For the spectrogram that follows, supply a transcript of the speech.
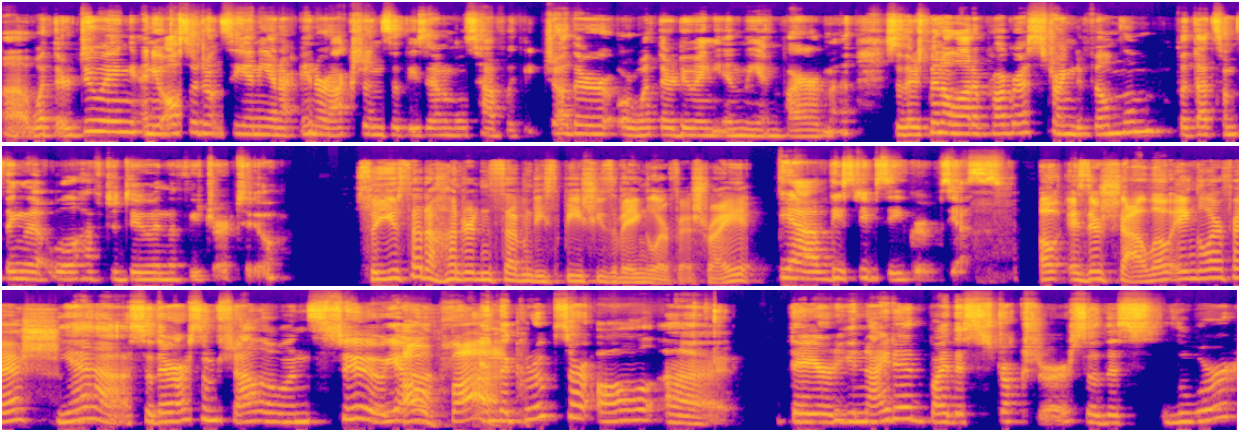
uh, what they're doing. And you also don't see any inter- interactions that these animals have with each other or what they're doing in the environment. So there's been a lot of progress trying to film them, but that's something that we'll have to do in the future too. So you said 170 species of anglerfish, right? Yeah, these deep sea groups, yes. Oh, is there shallow anglerfish? Yeah, so there are some shallow ones too. Yeah. Oh, fuck. And the groups are all uh, they are united by this structure. So this lure,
